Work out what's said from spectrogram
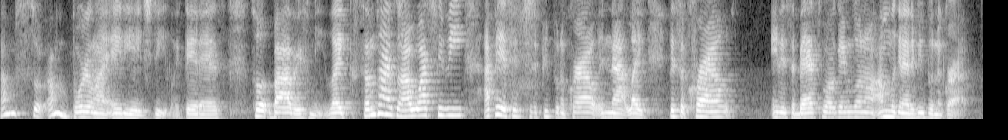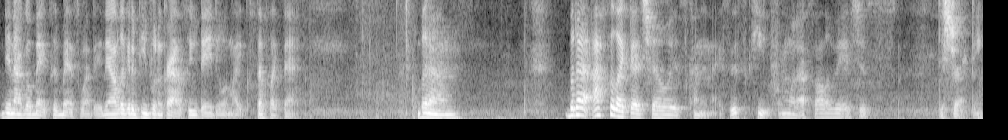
I'm so. I'm borderline ADHD, like dead ass. So it bothers me. Like sometimes when I watch TV, I pay attention to the people in the crowd and not like if it's a crowd and it's a basketball game going on. I'm looking at the people in the crowd. Then I go back to the basketball day. Then I look at the people in the crowd, see what they doing, like stuff like that. But um. But I, I feel like that show is kind of nice. It's cute from what I saw of it. It's just distracting.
